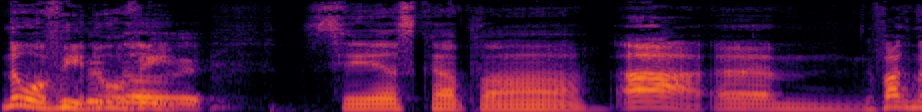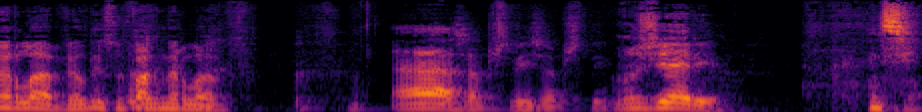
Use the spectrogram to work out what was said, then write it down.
Não ouvi, não ouvi. CSK. Ah, um, Wagner Love. Ele disse o Wagner Love. Ah, já percebi, já percebi. Rogério. Sim.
